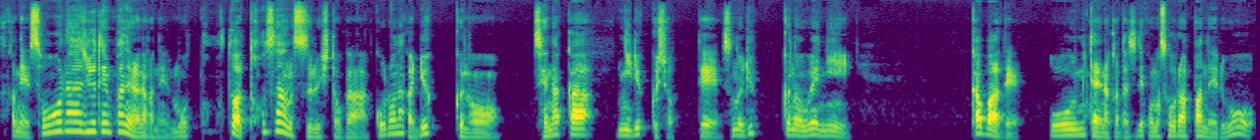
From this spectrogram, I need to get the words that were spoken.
なんかね、ソーラー充電パネルはなんかね、もともとは登山する人が、これをなんかリュックの背中にリュック背負って、そのリュックの上にカバーで覆うみたいな形で、このソーラーパネルを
